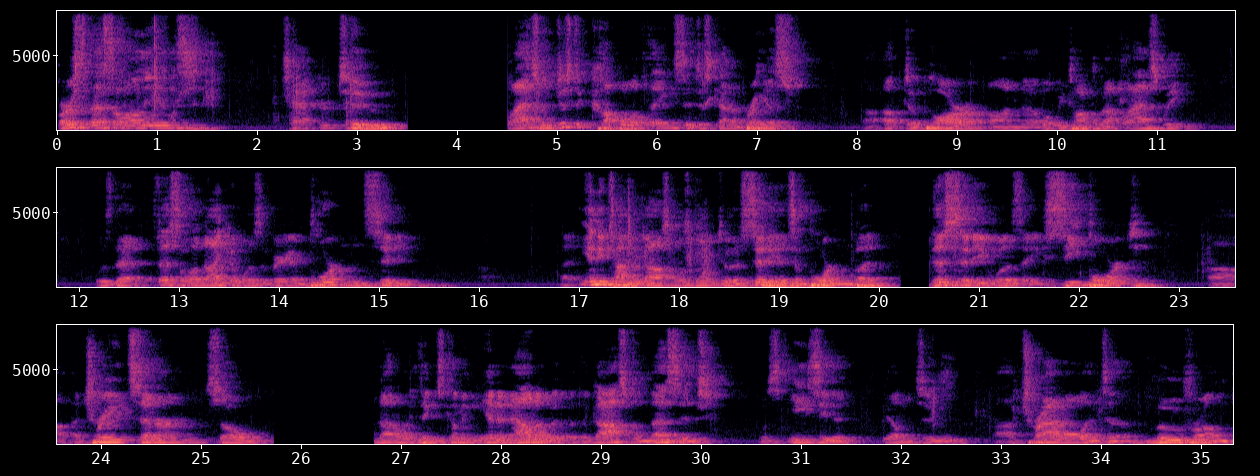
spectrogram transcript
First Thessalonians chapter 2. Last week, just a couple of things to just kind of bring us uh, up to par on uh, what we talked about last week was that Thessalonica was a very important city. Uh, anytime the gospel is going to a city, it's important, but this city was a seaport, uh, a trade center, so not only things coming in and out of it, but the gospel message was easy to be able to uh, travel and to move from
